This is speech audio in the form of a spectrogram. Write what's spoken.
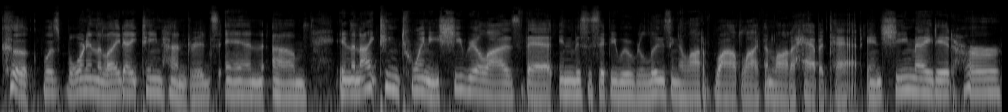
Cooke was born in the late 1800s, and um, in the 1920s, she realized that in Mississippi we were losing a lot of wildlife and a lot of habitat, and she made it her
